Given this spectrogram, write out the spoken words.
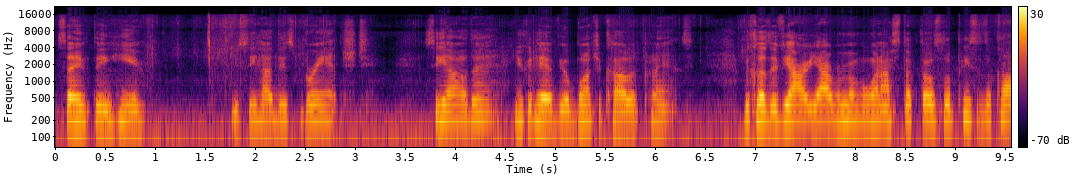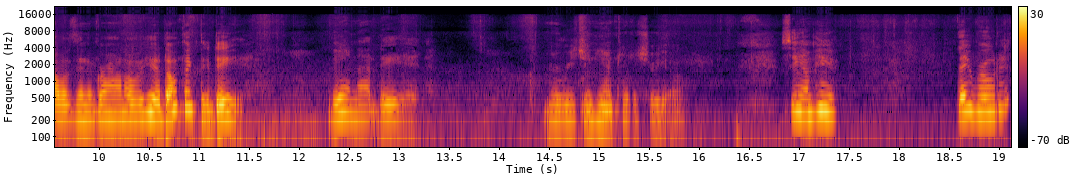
Same thing here. You see how this branched? See all that? You could have your bunch of collard plants. Because if y'all y'all remember when I stuck those little pieces of collards in the ground over here, don't think they're dead. They're not dead. I'm gonna reach in here and try to show y'all. See, I'm here. They rooted.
